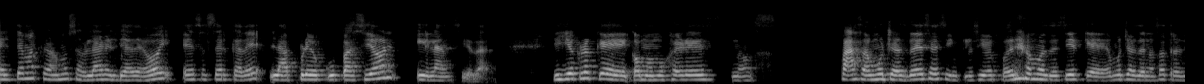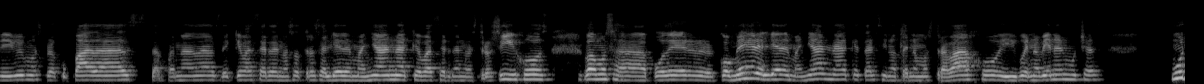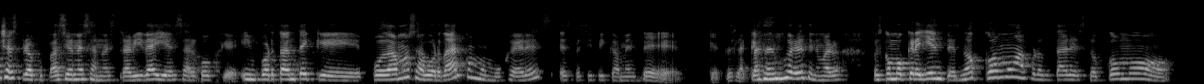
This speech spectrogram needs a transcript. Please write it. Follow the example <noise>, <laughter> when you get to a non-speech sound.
el tema que vamos a hablar el día de hoy es acerca de la preocupación y la ansiedad. Y yo creo que como mujeres nos pasa muchas veces, inclusive podríamos decir que muchas de nosotras vivimos preocupadas, afanadas de qué va a ser de nosotros el día de mañana, qué va a ser de nuestros hijos, vamos a poder comer el día de mañana, qué tal si no tenemos trabajo y bueno, vienen muchas muchas preocupaciones a nuestra vida y es algo que importante que podamos abordar como mujeres, específicamente que esta es la clase de mujeres, sin embargo, pues como creyentes, ¿no? ¿Cómo afrontar esto? ¿Cómo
